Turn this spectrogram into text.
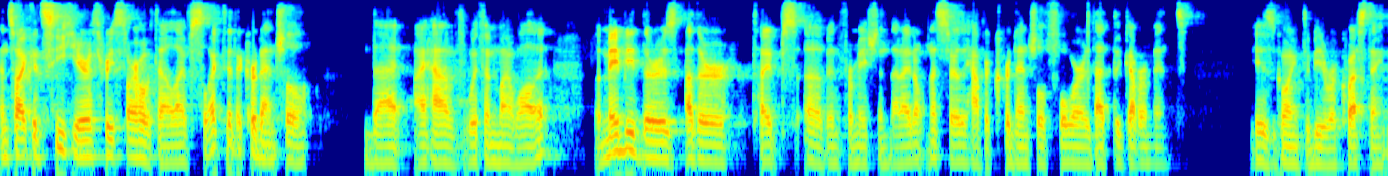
And so I could see here, three-star hotel, I've selected a credential that I have within my wallet, but maybe there's other types of information that I don't necessarily have a credential for that the government is going to be requesting.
